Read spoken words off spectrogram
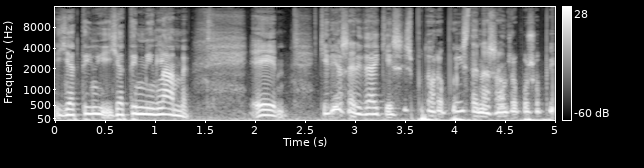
γιατί, γιατί μιλάμε. Ε, κυρία Σαριδάκη, εσείς που τώρα που είστε ένας άνθρωπος που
